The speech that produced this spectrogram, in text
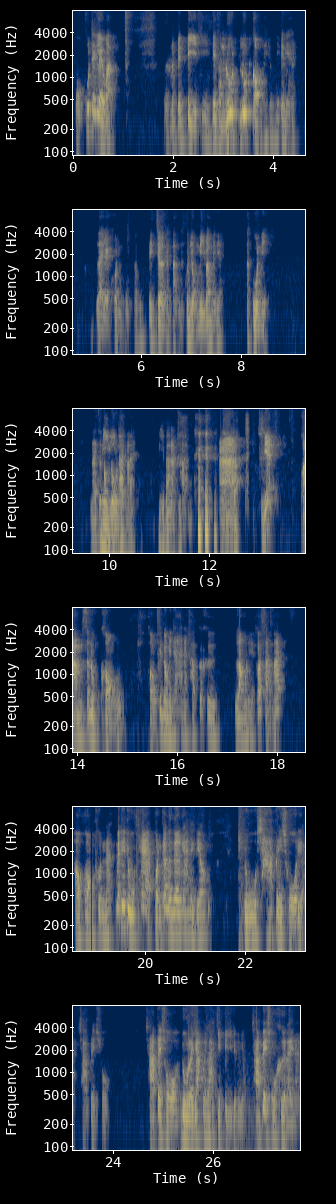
โอ้พูดได้เลยว่า มันเป็นปีที่นี่ผมรูดรูดกองให้ดูนี่เป็นไงฮะหลายหลายคนต้องได้เจอกันบ้างคุณหยงมีบ้างไหมเนี่ยตระกูลนี้ น่าจะต้องโดนบ้างมีบ้างนะครับอ่า ทีเนี้ยความสนุกของของ FINNOMENA นะครับ ก็คือเราเนี่ยก็สามารถเอากองทุนนะ ไม่ได้ดูแค่ผลการดำเนินงานอย่างเดียว ดู Sharpe ratio ดีกว่า Sharpe ratio Sharpe ratio ดูระยะเวลากี่ปีดูคุณหยง Sharpe ratio คืออะไรนะ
